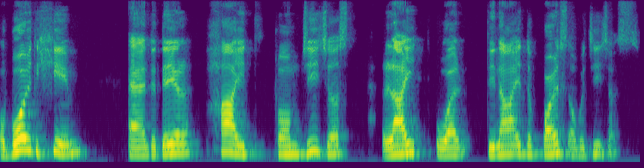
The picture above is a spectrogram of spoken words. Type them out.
avoid him and they'll hide from Jesus' light or deny the birth of Jesus.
